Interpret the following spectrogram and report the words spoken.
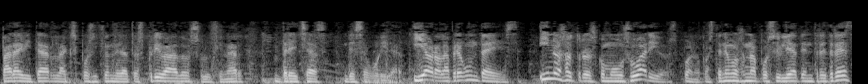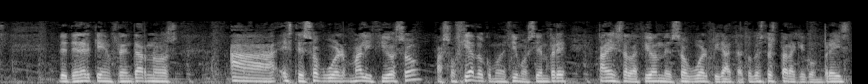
para evitar la exposición de datos privados, solucionar brechas de seguridad. Y ahora la pregunta es, ¿y nosotros como usuarios? Bueno, pues tenemos una posibilidad entre tres de tener que enfrentarnos a este software malicioso, asociado, como decimos siempre, a la instalación de software pirata. Todo esto es para que compréis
